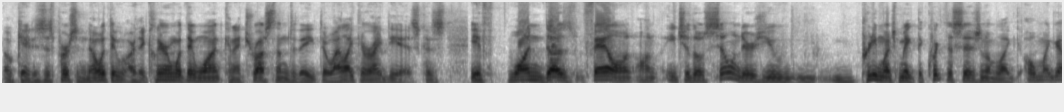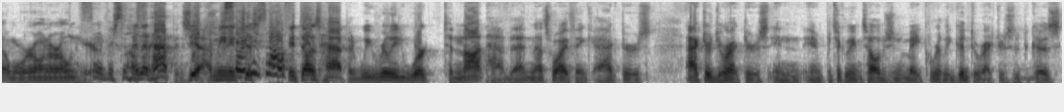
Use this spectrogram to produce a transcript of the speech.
Okay, does this person know what they are? They clear on what they want? Can I trust them? Do they? Do I like their ideas? Because if one does fail on, on each of those cylinders, you pretty much make the quick decision of like, oh my God, we're on our own here. Save yourself. And that happens. Yeah, I mean, it just yourself. it does happen. We really work to not have that, and that's why I think actors, actor directors, in, in particularly in television, make really good directors, is because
